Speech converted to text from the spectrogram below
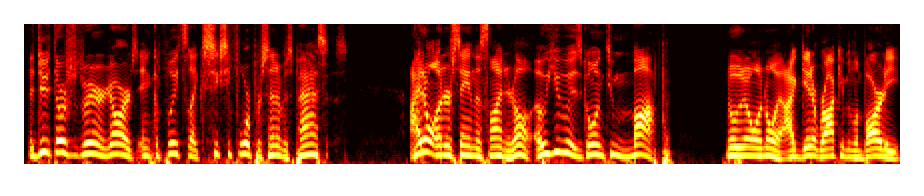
The dude throws for 300 yards and completes like 64% of his passes. I don't understand this line at all. OU is going to mop Northern Illinois. I get it. Rocky Lombardi,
